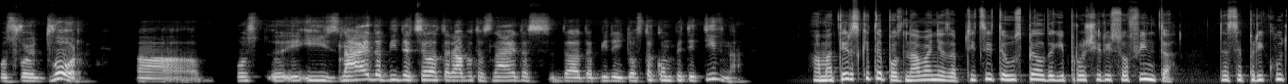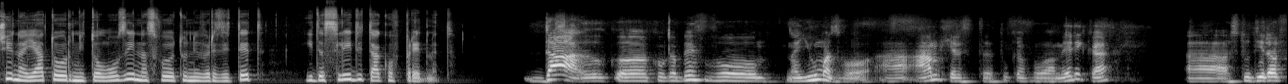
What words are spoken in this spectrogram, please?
во својот двор. А, пост, и, и знае да биде целата работа знае да да да биде и доста компетитивна. Аматерските познавања за птиците успел да ги прошири со финта, да се приклучи на јато орнитолози на својот универзитет и да следи таков предмет. Да, кога бев во на Јумас во Амхерст, тука во Америка, студирав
